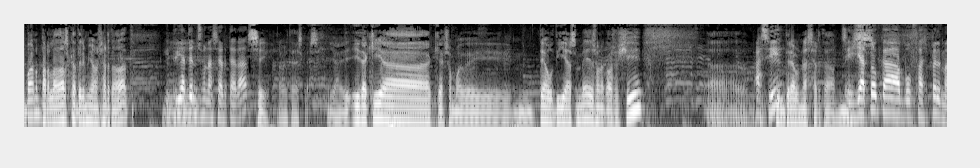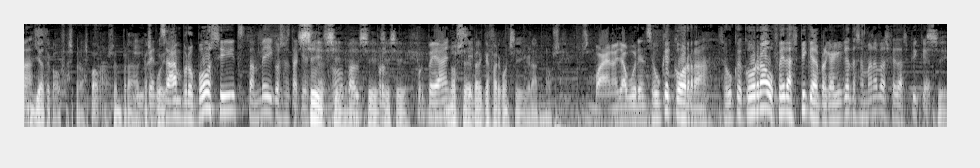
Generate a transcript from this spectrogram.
Bueno, parla dels que tenim ja una certa edat. I tu ja tens una certa edat? Sí, la veritat és que sí. I d'aquí a, que som avui, 10 dies més, una cosa així, eh, Ah, sí? tindré una certa edat més. ja toca bufar espelmes. Ja toca bufar espelmes, però bueno, sempre I que pensar en propòsits també i coses pugui. d'aquestes, Sí, sí, no? Pel sí, sí, sí. proper any. no sé sí. per què faré quan sigui gran, no sé. Sé. Bueno, ja ho veurem. Segur que corre. Segur que corre o fer de speaker, perquè aquesta setmana vas fer de speaker. Sí,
